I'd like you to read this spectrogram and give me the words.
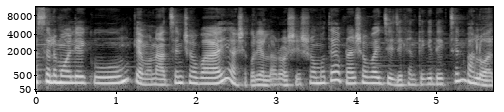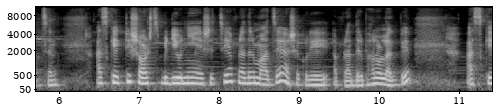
আসসালামু আলাইকুম। কেমন আছেন সবাই? আশা করি আল্লাহর অশেষ রহমতে আপনারা সবাই যে যেখান থেকে দেখছেন ভালো আছেন। আজকে একটি শর্টস ভিডিও নিয়ে এসেছি আপনাদের মাঝে, আশা করি আপনাদের ভালো লাগবে। আজকে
